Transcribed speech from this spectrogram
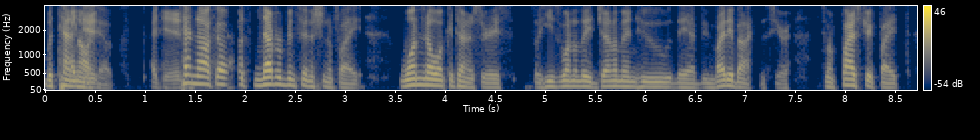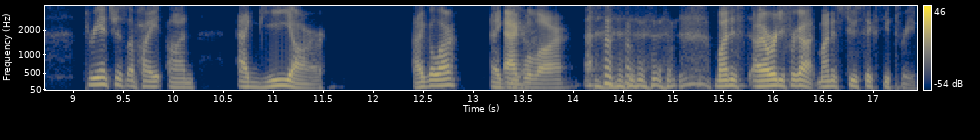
With 10 I knockouts. Did. I did. 10 knockouts, never been finished in a fight. One no one contender series. So he's one of the gentlemen who they have invited back this year. He's won five straight fights, three inches of height on Aguiar. Aguilar? Aguilar. Aguilar. minus, I already forgot. Minus 263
